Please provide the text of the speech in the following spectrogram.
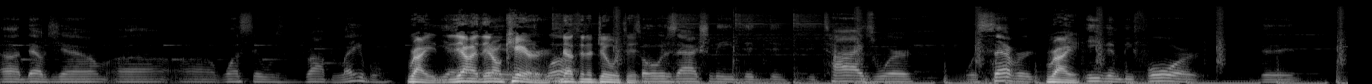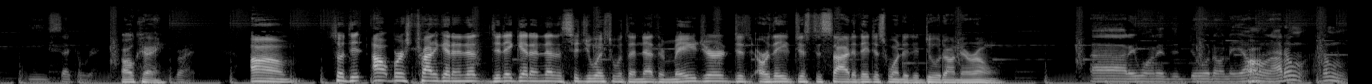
uh, Def Jam. Uh, uh, once it was dropped label, Right. Yeah, they don't it- care. it. Nothing to do with it. So it was actually the, the, the ties were were severed, Right. Even before the the second record, Okay. right? Um. So did Outburst try to get another? Did they get another situation with another major, Did, or they just decided they just wanted to do it on their own? Uh, they wanted to do it on their own. I don't. I don't.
